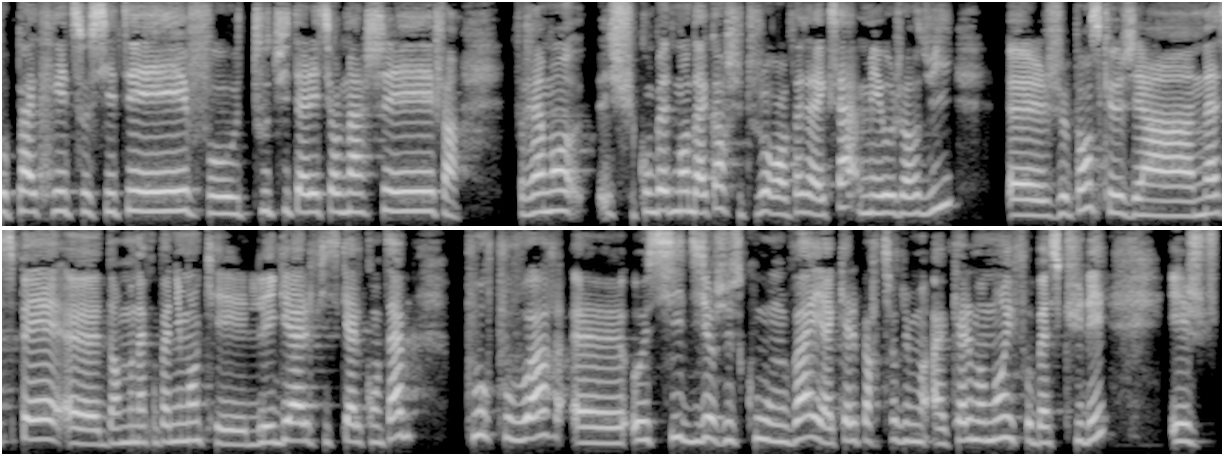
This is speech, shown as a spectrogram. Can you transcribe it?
faut pas créer de société, faut tout de suite aller sur le marché. Enfin vraiment, je suis complètement d'accord, je suis toujours en phase avec ça. Mais aujourd'hui, euh, je pense que j'ai un aspect euh, dans mon accompagnement qui est légal, fiscal, comptable pour pouvoir euh, aussi dire jusqu'où on va et à quel partir du à quel moment il faut basculer. Et je,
